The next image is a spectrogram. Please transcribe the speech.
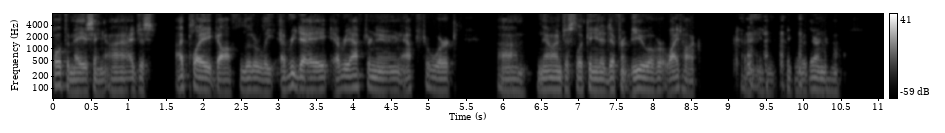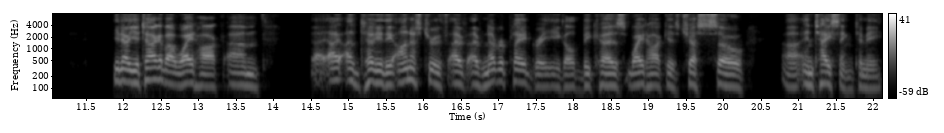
both amazing. I just I play golf literally every day, every afternoon after work. Um, now I'm just looking at a different view over at Whitehawk. over there now. You know, you talk about Whitehawk. Um, I, will tell you the honest truth. I've I've never played Graeagle because White Hawk is just so uh, enticing to me.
